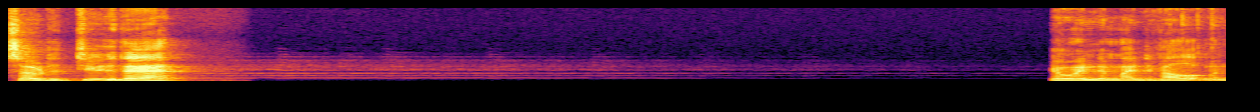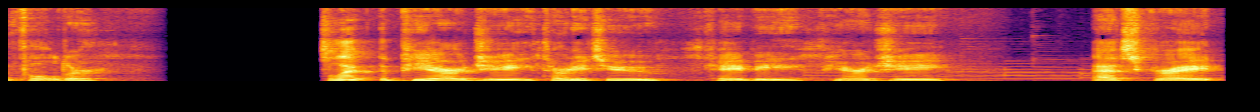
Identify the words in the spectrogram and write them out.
So to do that, go into my development folder, select the PRG, 32 KB PRG. That's great.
